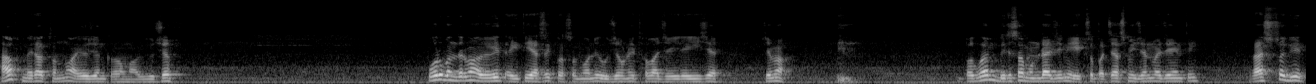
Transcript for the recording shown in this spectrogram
હાફ મેરાથોનનું આયોજન કરવામાં આવ્યું છે. પોરબંદરમાં વિવિધ ઐતિહાસિક પ્રસંગોની ઉજવણી થવા જઈ રહી છે. જેમાં ભગવાન બિરસા મુંડાજીની એકસો પચાસમી જન્મ જયંતિ રાષ્ટ્રગીત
